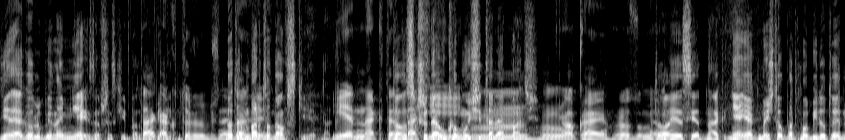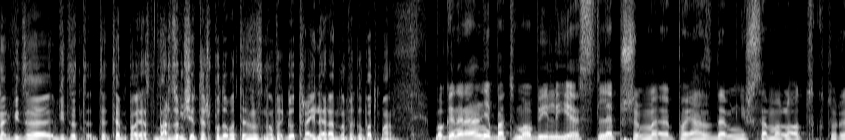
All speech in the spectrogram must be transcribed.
Nie, ja go lubię najmniej ze wszystkich Tak, Batmobili. a który lubisz No najbardziej? ten Bartonowski jednak. Jednak ten To taki... skrzydełko musi telepać. Mm, Okej, rozumiem. To jest jednak... Nie, jak myślę o Batmobilu, to jednak widzę, widzę te- te- ten pojazd. Bardzo mi się też podoba ten z nowego trailera, nowego Batmana. Bo generalnie Batmobil jest lepszym e, pojazdem niż samolot, który,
